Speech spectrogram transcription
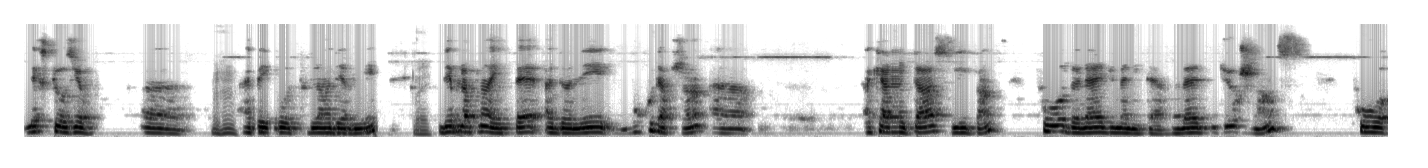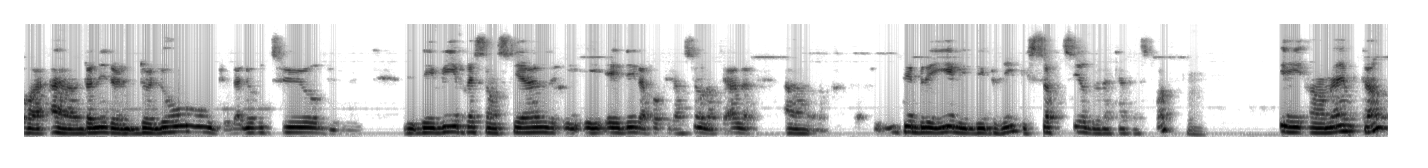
l'explosion mm-hmm. à Beyrouth l'an dernier, Développement était à donner beaucoup d'argent à, à Caritas Liban pour de l'aide humanitaire, de l'aide d'urgence pour euh, donner de, l'eau, de la nourriture, des vivres essentiels et, aider la population locale à déblayer les débris et sortir de la catastrophe. Hmm. Et en même temps,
